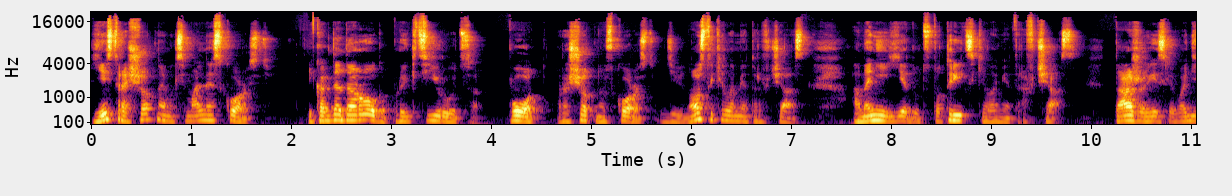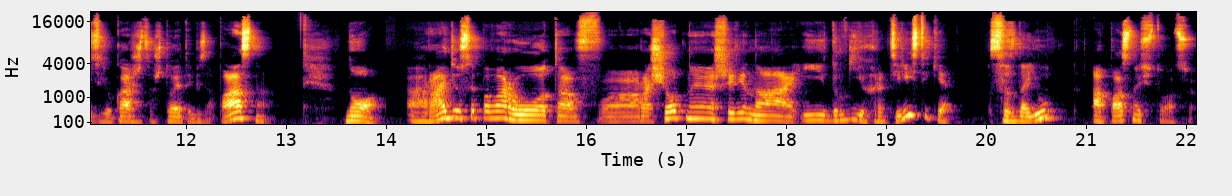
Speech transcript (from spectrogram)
есть расчетная максимальная скорость. И когда дорога проектируется под расчетную скорость 90 км в час, а на ней едут 130 км в час, даже если водителю кажется, что это безопасно, но радиусы поворотов, а, расчетная ширина и другие характеристики создают опасную ситуацию.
